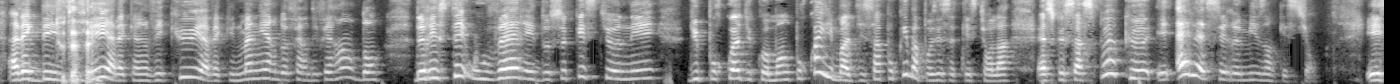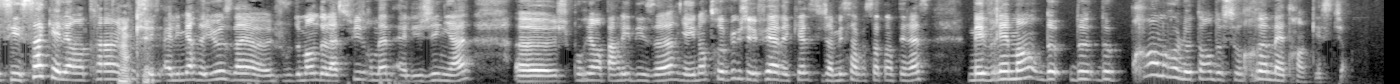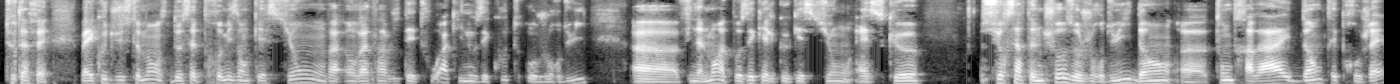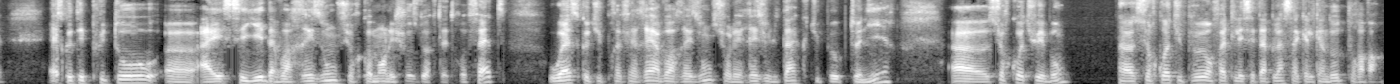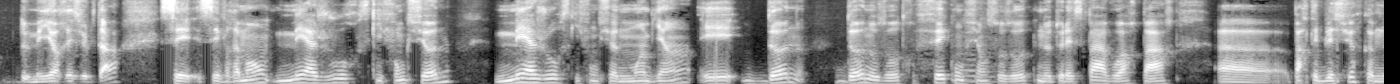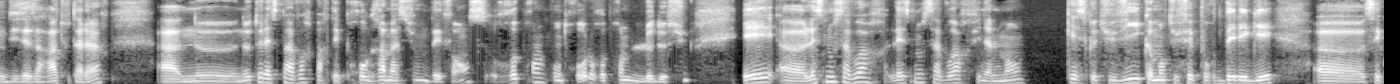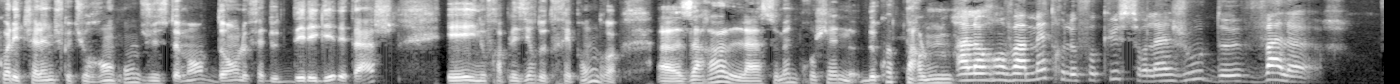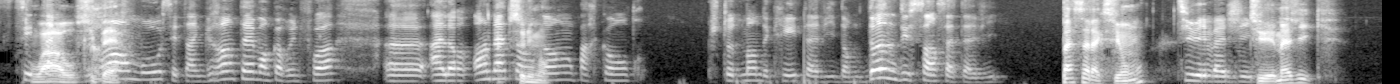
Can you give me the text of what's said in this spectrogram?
avec des idées, avec un vécu, avec une manière de faire différente. Donc, de rester ouvert et de se questionner du pourquoi, du comment. Pourquoi il m'a dit ça? Pourquoi il m'a posé cette question-là? Est-ce que ça se peut que... Et elle, elle s'est remise en question? Et c'est ça qu'elle est en train. elle est merveilleuse. Là, euh, je vous demande de la suivre même. Elle est géniale. Euh, je pourrais en parler des heures. Il y a une entrevue que j'ai faite avec elle, si jamais ça, ça t'intéresse. Mais vraiment, de, de, de prendre le temps de se remettre en question. Tout à fait. Bah écoute, justement, de cette remise en question, on va, on va t'inviter, toi qui nous écoutes aujourd'hui, euh, finalement à te poser quelques questions. Est-ce que sur certaines choses aujourd'hui, dans euh, ton travail, dans tes projets, est-ce que tu es plutôt euh, à essayer d'avoir raison sur comment les choses doivent être faites ou est-ce que tu préférerais avoir raison sur les résultats que tu peux obtenir? Sur quoi tu es bon? Euh, sur quoi tu peux en fait laisser ta place à quelqu'un d'autre pour avoir de meilleurs résultats. C'est vraiment mets à jour ce qui fonctionne, mets à jour ce qui fonctionne moins bien et donne donne aux autres, fais confiance aux autres, ne te laisse pas avoir par par tes blessures, comme nous disait Zara tout à l'heure. ne, ne te laisse pas avoir par tes programmations de défense. Reprends le contrôle, reprends le dessus et laisse-nous savoir, laisse-nous savoir finalement Qu'est-ce que tu vis? Comment tu fais pour déléguer? Euh, C'est quoi les challenges que tu rencontres justement dans le fait de déléguer des tâches? Et il nous fera plaisir de te répondre. Euh, Zara, la semaine prochaine, de quoi parlons-nous? Alors, on va mettre le focus sur l'ajout de valeur. C'est un grand mot, c'est un grand thème encore une fois. Euh, alors, en attendant, par contre, je te demande de créer ta vie. Donc, donne du sens à ta vie. Passe à l'action. Tu es magique. Tu es magique.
